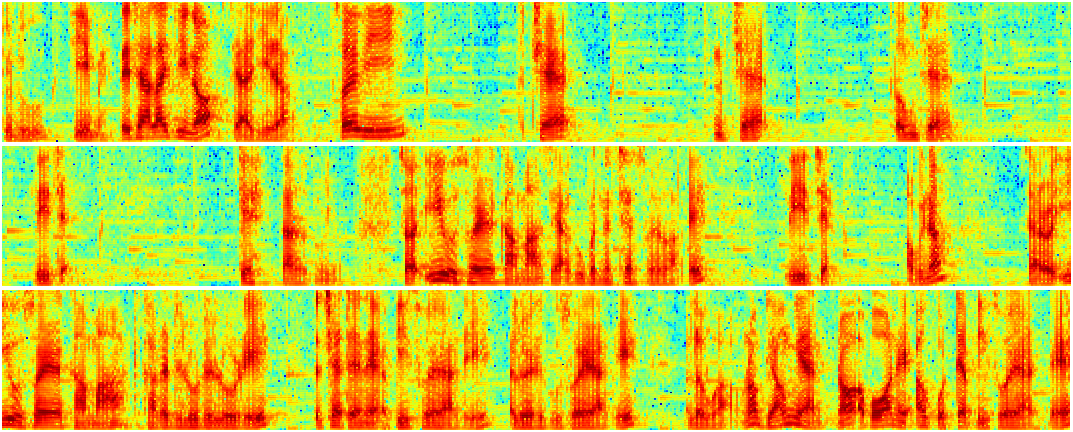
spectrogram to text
တူတူရေးမယ်တေချာလိုက်ကြည့်နော်ဆရာရေးတာဆွဲပြီးတစ်ချက်နှစ်ချက်သုံးချက်လေးချက်ကဲဒါတော့သမီး တို့ဆိုတော့ E ကိုဆွဲတဲ့အခါမှာဆရာအခုဘယ်နှစ်ချက်ဆွဲသွားလဲလေးချက်ဟုတ်ပြီနော်ဆရာတို့ E ကိုဆွဲတဲ့အခါမှာတခါတည်းဒီလိုဒီလိုတွေတစ်ချက်တည်းနဲ့အပြီးဆွဲတာတွေအလွယ်တကူဆွဲတာတွေမလုပ်ရဘူးเนาะပြောင်းပြန်เนาะအပေါ်ကနေအောက်ကိုတက်ပြီးဆွဲရတယ်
